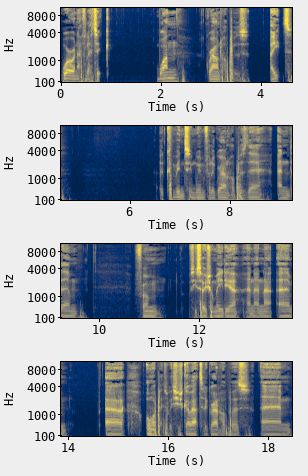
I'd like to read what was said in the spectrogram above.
Warren Athletic 1. Groundhoppers 8. A convincing win for the Groundhoppers there. And um, from see social media and, and that, um, uh, all my best wishes go out to the Groundhoppers um,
